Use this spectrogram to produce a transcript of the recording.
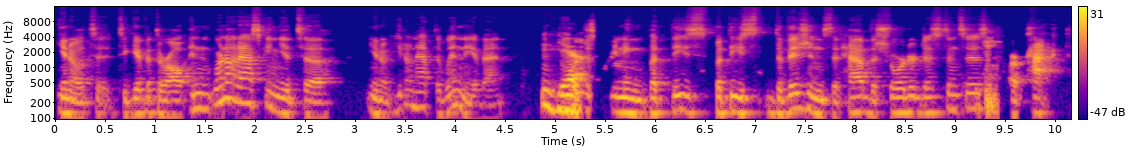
you know, to to give it their all. And we're not asking you to, you know, you don't have to win the event Mm-hmm. Yeah. We're just finding, but these but these divisions that have the shorter distances are packed.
